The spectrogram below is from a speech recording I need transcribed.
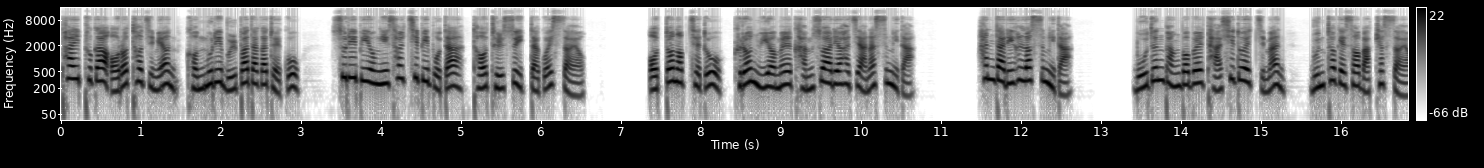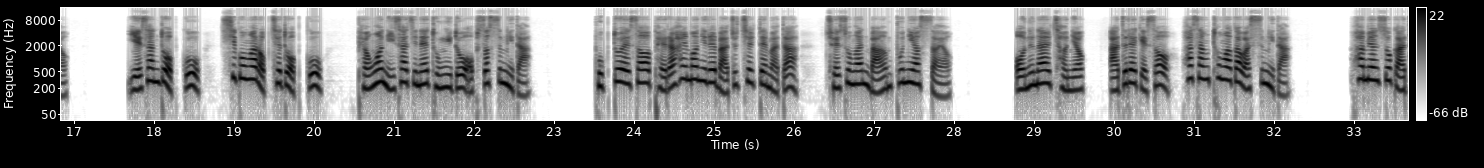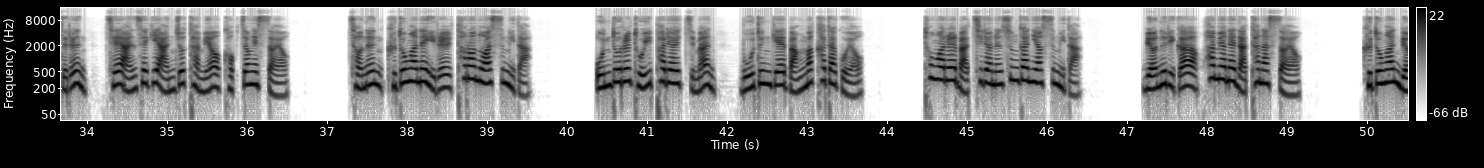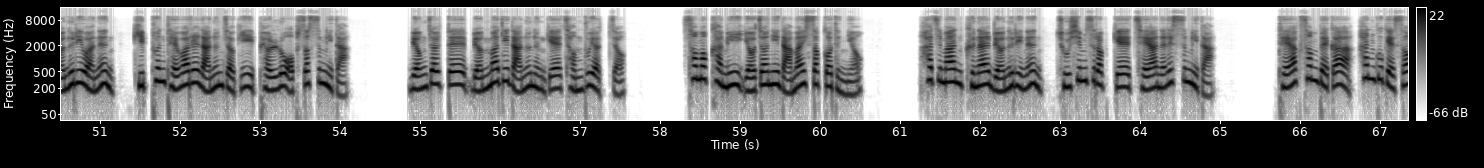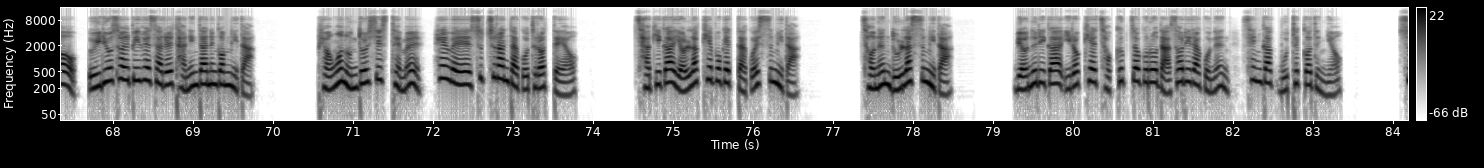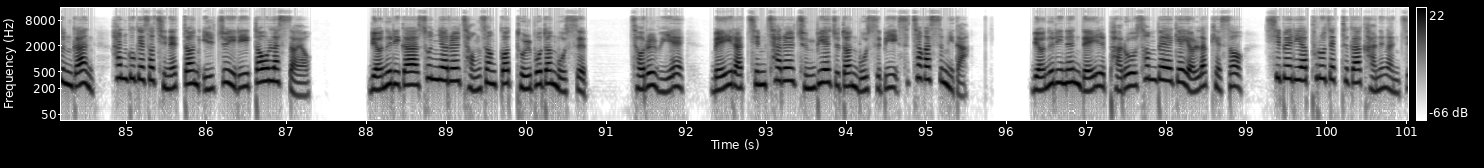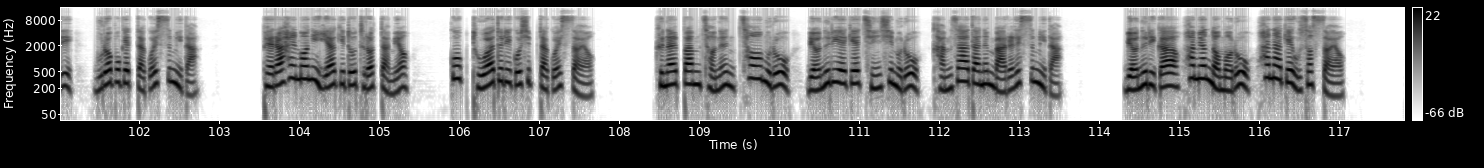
파이프가 얼어 터지면 건물이 물바다가 되고 수리 비용이 설치비보다 더 들 수 있다고 했어요. 어떤 업체도 그런 위험을 감수하려 하지 않았습니다. 한 달이 흘렀습니다. 모든 방법을 다 시도했지만 문턱에서 막혔어요. 예산도 없고 시공할 업체도 없고 병원 이사진의 동의도 없었습니다. 복도에서 베라 할머니를 마주칠 때마다 죄송한 마음뿐이었어요. 어느 날 저녁 아들에게서 화상 통화가 왔습니다. 화면 속 아들은 제 안색이 안 좋다며 걱정했어요. 저는 그동안의 일을 털어놓았습니다. 온도를 도입하려 했지만 모든 게 막막하다고요. 통화를 마치려는 순간이었습니다. 며느리가 화면에 나타났어요. 그동안 며느리와는 깊은 대화를 나눈 적이 별로 없었습니다. 명절 때 몇 마디 나누는 게 전부였죠. 서먹함이 여전히 남아 있었거든요. 하지만 그날 며느리는 조심스럽게 제안을 했습니다. 대학 선배가 한국에서 의료 설비 회사를 다닌다는 겁니다. 병원 온돌 시스템을 해외에 수출한다고 들었대요. 자기가 연락해보겠다고 했습니다. 저는 놀랐습니다. 며느리가 이렇게 적극적으로 나설이라고는 생각 못했거든요. 순간 한국에서 지냈던 일주일이 떠올랐어요. 며느리가 손녀를 정성껏 돌보던 모습, 저를 위해 매일 아침 차를 준비해주던 모습이 스쳐갔습니다. 며느리는 내일 바로 선배에게 연락해서 시베리아 프로젝트가 가능한지 물어보겠다고 했습니다. 베라 할머니 이야기도 들었다며 꼭 도와드리고 싶다고 했어요. 그날 밤 저는 처음으로 며느리에게 진심으로 감사하다는 말을 했습니다. 며느리가 화면 너머로 환하게 웃었어요.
